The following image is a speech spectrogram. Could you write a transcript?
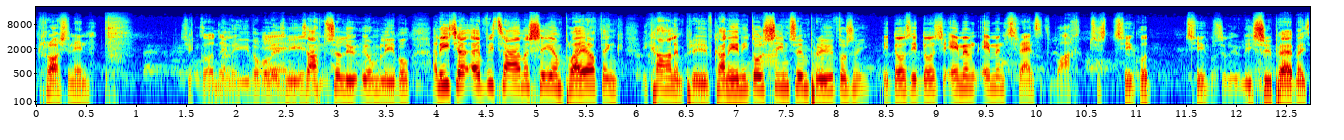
crossing in. Pff, Just good, isn't he? Unbelievable, Yeah, isn't he? He's absolutely unbelievable. And each every time I see him play, I think he can't improve, can he? And he does seem to improve, doesn't he? He does, he does. Him and, him and Trent at the back, just too good. Too good. Absolutely superb, mate.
